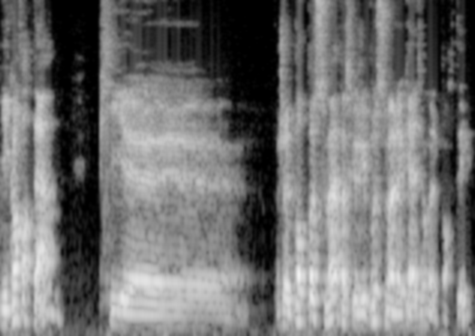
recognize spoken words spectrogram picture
il est confortable. Puis euh, je le porte pas souvent parce que j'ai pas souvent l'occasion de le porter.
